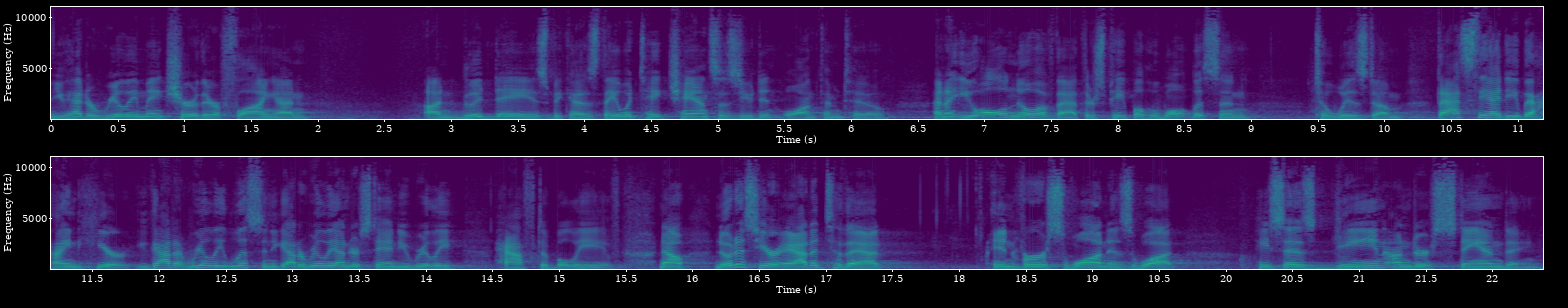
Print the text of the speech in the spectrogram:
you had to really make sure they were flying on, on good days because they would take chances you didn't want them to. And you all know of that. There's people who won't listen to wisdom. That's the idea behind here. You got to really listen. You got to really understand. You really have to believe. Now, notice here, added to that in verse 1 is what? He says, gain understanding.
